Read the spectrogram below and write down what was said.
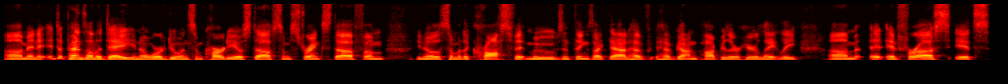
Um, and it, it, depends on the day. You know, we're doing some cardio stuff, some strength stuff. Um, you know, some of the CrossFit moves and things like that have have gotten popular here lately. Um, and, and, for us, it's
